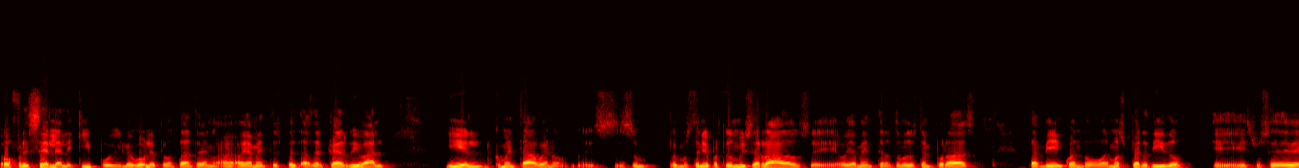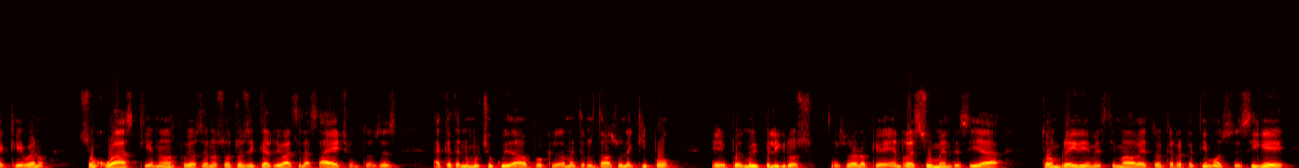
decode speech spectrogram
ofrecerle al equipo. Y luego le preguntaban también, obviamente, después acerca del rival. Y él comentaba, bueno, hemos tenido partidos muy cerrados, eh, obviamente en las últimas dos temporadas también cuando hemos perdido, eh, eso se debe a que, bueno, son jugadas que no hemos podido hacer nosotros y que el rival se las ha hecho. Entonces hay que tener mucho cuidado porque realmente enfrentamos un equipo eh, pues muy peligroso. Eso era lo que en resumen decía Tom Brady, mi estimado Beto, que repetimos, se sigue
